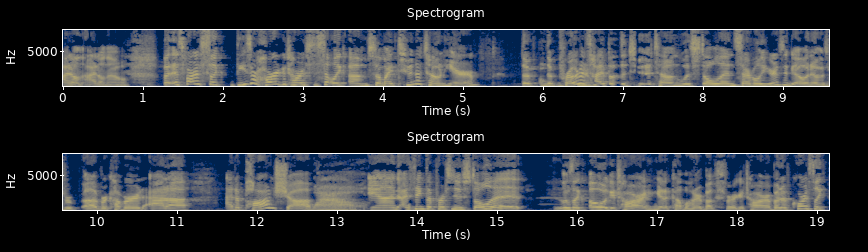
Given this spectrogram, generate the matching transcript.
I don't, I don't know. But as far as like, these are hard guitars to sell. Like, um, so my tuna tone here, the the prototype of the tuna tone was stolen several years ago, and it was re- uh, recovered at a at a pawn shop. wow. And I think the person who stole it was like, "Oh, a guitar! I can get a couple hundred bucks for a guitar." But of course, like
